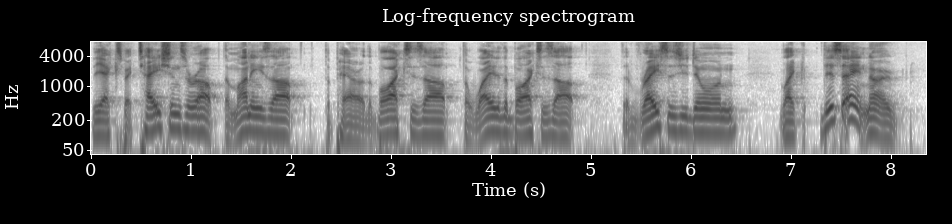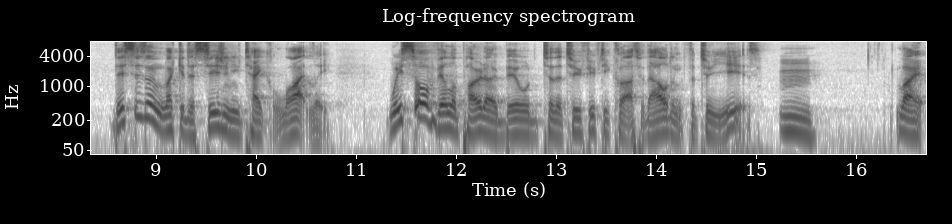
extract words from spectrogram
The expectations are up. The money's up. The power of the bikes is up. The weight of the bikes is up. The races you're doing, like this ain't no. This isn't like a decision you take lightly. We saw Villopoto build to the 250 class with Aldon for two years. Mm. Like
